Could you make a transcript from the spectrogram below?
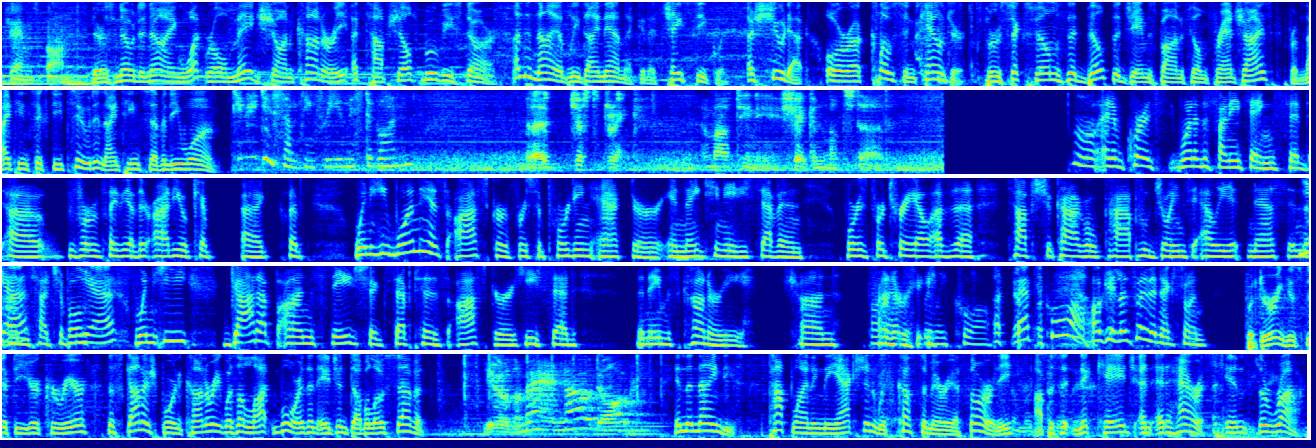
James Bond. There's no denying what role made Sean Connery a top shelf movie star. Undeniably dynamic in a chase sequence, a shootout, or a close encounter. Through six films that built the James Bond film franchise from 1962 to 1971. Can I do something for you, Mr. Bond? Uh, just a drink. A martini, shaken, not stirred. Oh, and of course, one of the funny things that uh, before we play the other audio clip, uh, clips, when he won his Oscar for supporting actor in 1987 for his portrayal of the tough Chicago cop who joins Eliot Ness in the Yes, Untouchables. yes. When he got up on stage to accept his Oscar, he said, "The name's Connery, Sean Oh, Connery." that's really cool. That's cool. okay, let's play the next one. But during his 50 year career, the Scottish born Connery was a lot more than Agent 007. You're the man now, dog. In the 90s, top lining the action with customary authority opposite Nick Cage and Ed Harris in The Rock.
